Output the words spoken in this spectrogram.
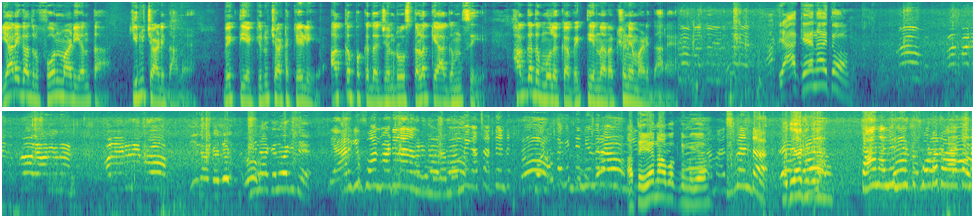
ಯಾರಿಗಾದ್ರೂ ಫೋನ್ ಮಾಡಿ ಅಂತ ಕಿರುಚಾಡಿದ್ದಾನೆ. ವ್ಯಕ್ತಿಯ ಕಿರುಚಾಟ ಕೇಳಿ ಅಕ್ಕಪಕ್ಕದ ಜನರು ಸ್ಥಳಕ್ಕೆ ಆಗಮಿಸಿ ಹಗ್ಗದ ಮೂಲಕ ವ್ಯಕ್ತಿಯನ್ನ ರಕ್ಷಣೆ ಮಾಡಿದ್ದಾರೆ. ಯಾಕೇನಾಯ್ತು? ಯಾರಿಗೆ ಫೋನ್ ಮಾಡಿಲ್ಲ ನಮ್ಗೆ ನಮ್ಮ ಮಮ್ಮಿಗೆ ಹಚ್ಚತ್ತೇನ್ರಿ ಫೋಟೋ ತೆಗಿತೀನಿ ನಿಂದ್ರ. ಅತ್ತ ಏನಾಗ್ಬೇಕು ನಿಮಗೆ? ನಮ್ಮ ಹಸ್ಬೆಂಡ್ ಅದು ತಾನು ಅಲ್ಲಿ ನಿಂತು ಫೋಟೋ ತಗೋತಾನ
